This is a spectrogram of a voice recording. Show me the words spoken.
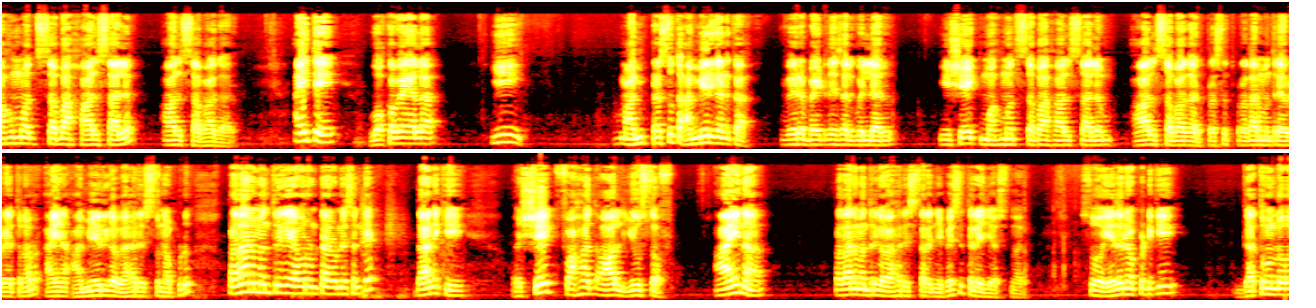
Mohammed Sabah Al Salem Al Sabah గారు. అయితే ఒకవేళ ఈ ప్రస్తుత అమీర్ గనక వేరే బయట దేశాలకు వెళ్ళారు ఈ Sheikh Mohammed Sabah Al Salem Al Sabah గారు ప్రస్తుత ప్రధానమంత్రి ఎవరైతే ఉన్నారో ఆయన అమీర్గా వ్యవహరిస్తున్నప్పుడు ప్రధానమంత్రిగా ఎవరు ఉంటారు అనేసి అంటే దానికి షేక్ ఫహద్ ఆల్ యూసఫ్ ఆయన ప్రధానమంత్రిగా వ్యవహరిస్తారని చెప్పేసి తెలియజేస్తున్నారు. సో ఏదైనప్పటికీ గతంలో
